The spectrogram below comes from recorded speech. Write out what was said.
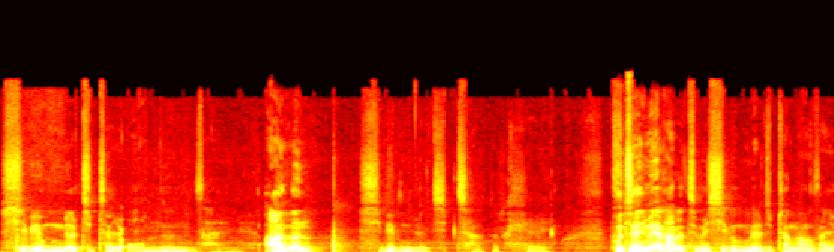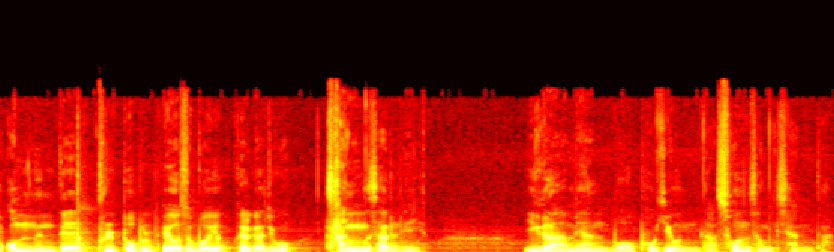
12분별 집착이 없는 삶이에요. 악은 12분별 집착을 해요. 부처님의 가르침은 12분별 집착망상이 없는데 불법을 배워서 뭐요? 그걸 가지고 장사를 해요. 이거 하면 뭐 복이 온다, 소원 성취한다.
